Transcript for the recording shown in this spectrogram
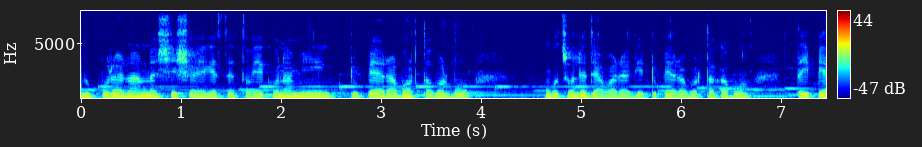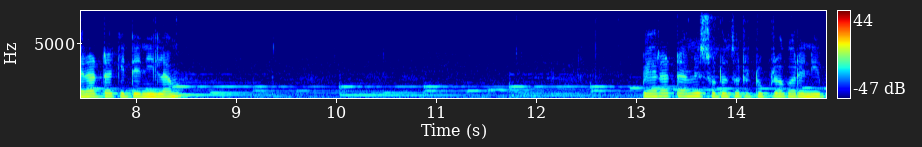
দুপুরে রান্না শেষ হয়ে গেছে, তো এখন আমি একটু পেয়ারা ভর্তা করব। গোছলে যাওয়ার আগে একটু পেয়ারা ভর্তা খাব। তাই পেয়ারাটা কেটে নিলাম। পেয়ারাটা আমি ছোটো ছোটো টুকরো করে নিব।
